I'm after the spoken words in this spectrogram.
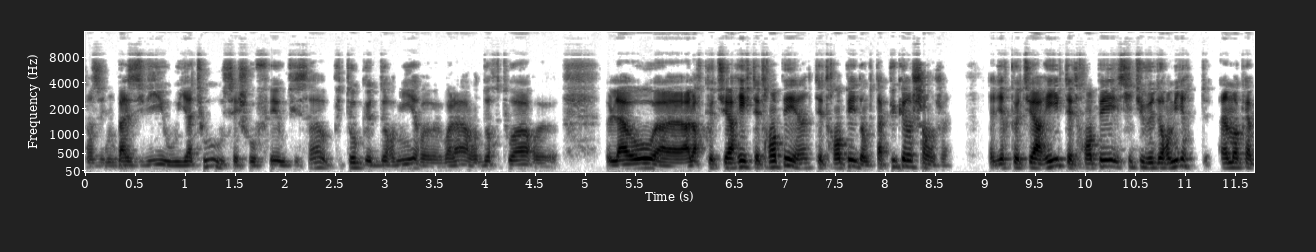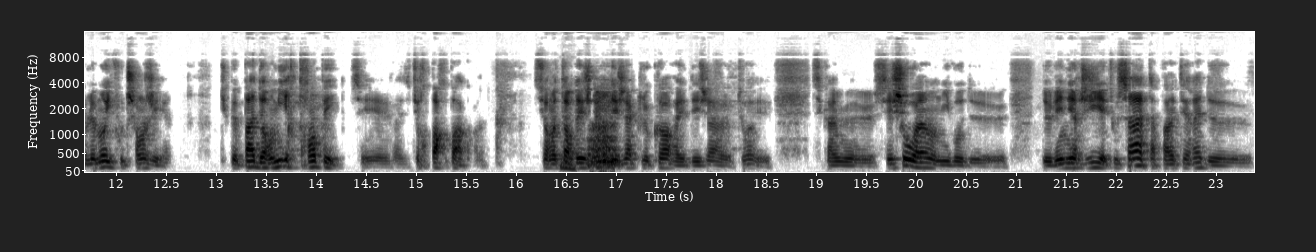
dans une base vie où il y a tout, où c'est chauffé ou tout ça, plutôt que de dormir euh, voilà en dortoir euh, là-haut, alors que tu arrives, tu es trempé, hein, tu es trempé, donc tu n'as plus qu'un change. C'est-à-dire que tu arrives, tu es trempé, si tu veux dormir, immanquablement, il faut te changer. Hein. Tu peux pas dormir trempé, c'est, tu repars pas. Quoi. Sur un des genoux, déjà que le corps est déjà, toi, c'est quand même, c'est chaud hein, au niveau de, de l'énergie et tout ça, t'as pas intérêt de,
